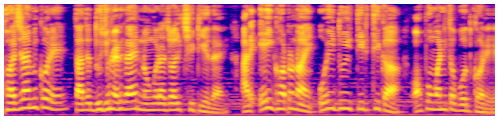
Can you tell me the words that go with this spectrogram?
খজরামি করে তাদের দুজনের গায়ে নোংরা জল ছিটিয়ে দেয়। আর এই ঘটনায় ওই দুই তীর্থিকা অপমানিত বোধ করে।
